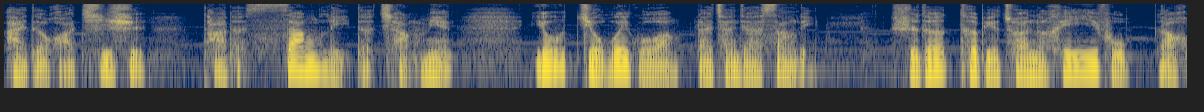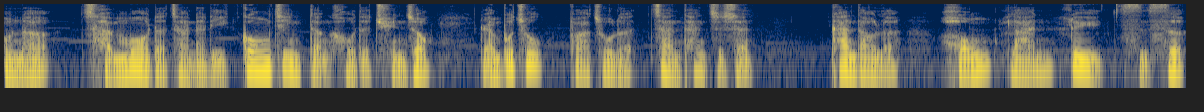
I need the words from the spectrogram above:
爱德华七世。他的丧礼的场面，有九位国王来参加丧礼，使得特别穿了黑衣服，然后呢，沉默地在那里恭敬等候的群众，忍不住发出了赞叹之声。看到了红、蓝、绿、紫色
